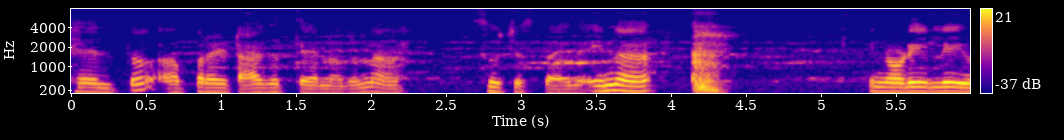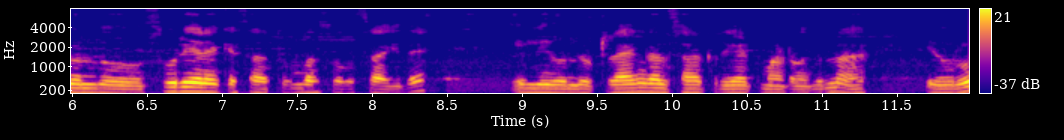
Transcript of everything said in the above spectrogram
ಹೆಲ್ತು ಅಪರೇಟ್ ಆಗುತ್ತೆ ಅನ್ನೋದನ್ನು ಸೂಚಿಸ್ತಾ ಇದೆ. ಇನ್ನು ನೋಡಿ ಇಲ್ಲಿ ಒಂದು ಸೂರ್ಯರೇಖೆ ಸಹ ತುಂಬ ಸೊಗಸಾಗಿದೆ. ಇಲ್ಲಿ ಒಂದು ಟ್ರಯಾಂಗಲ್ ಸಹ ಕ್ರಿಯೇಟ್ ಮಾಡೋದನ್ನು ಇವರು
